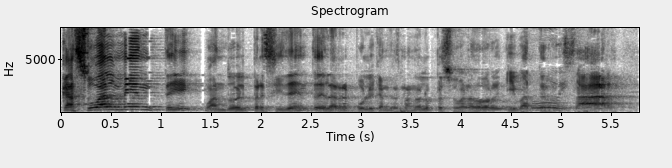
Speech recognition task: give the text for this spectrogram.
casualmente, cuando el presidente de la República, Andrés Manuel López Obrador, iba a Uy. aterrizar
